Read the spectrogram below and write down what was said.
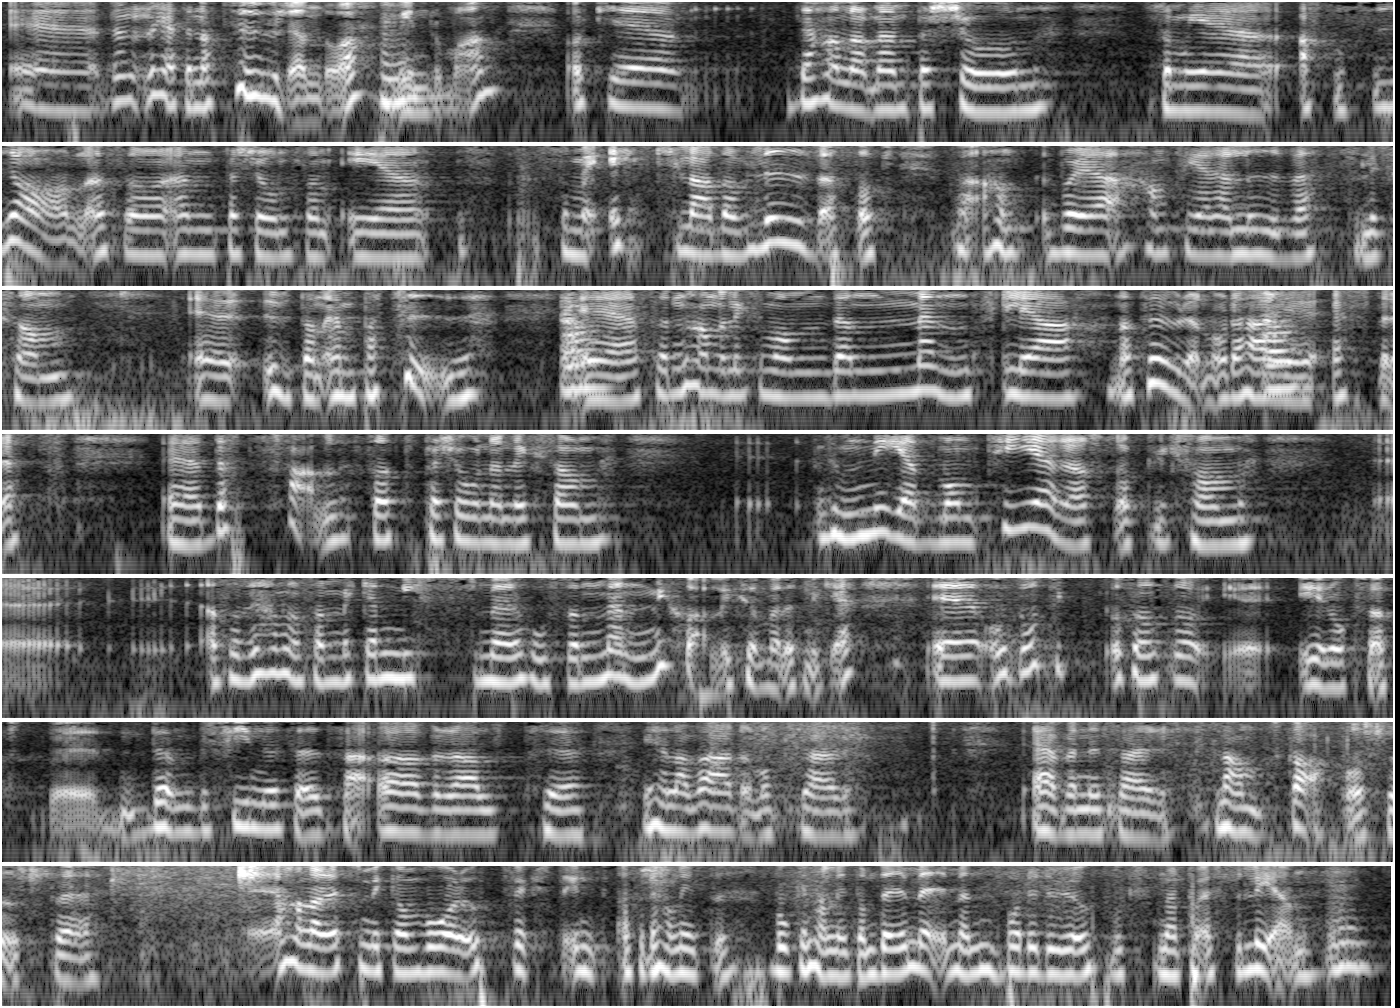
Eh, den heter Naturen då, min roman. Och eh, det handlar om en person som är asocial, alltså en person som är, som är äcklad av livet och han börjar hantera livet liksom eh, utan empati. Ja. Eh, så den handlar liksom om den mänskliga naturen och det här Ja. är efter ett eh, dödsfall. Så att personen liksom, liksom nedmonteras och liksom eh, Alltså det handlar om så mekanismer hos en människa liksom väldigt mycket. Eh, och, då tyck- och sen så eh, är det också att eh, den befinner sig så här överallt eh, i hela världen och så här, även i så här landskap och typ eh, det handlar rätt så mycket om vår uppväxt. Alltså det handlar inte, boken handlar inte om dig och mig, men både du och jag är uppvuxna på Österlen. Mm.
